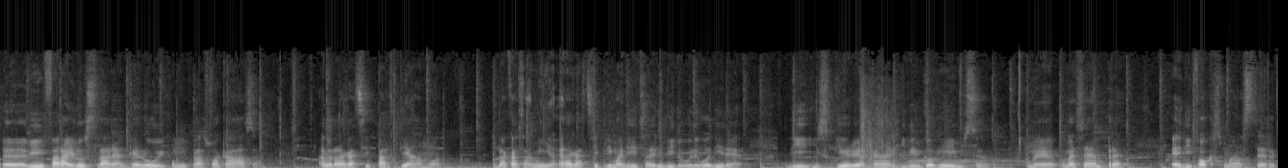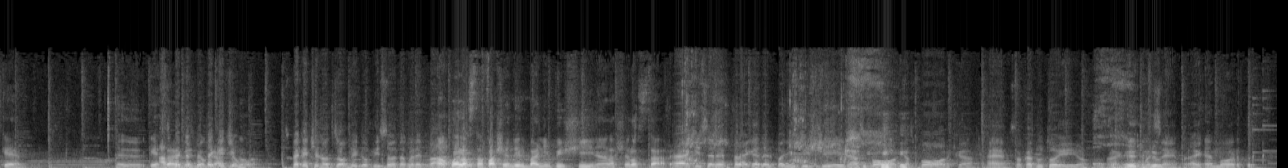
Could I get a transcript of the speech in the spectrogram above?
eh, vi farà illustrare anche lui comunque la sua casa. Allora ragazzi partiamo da casa mia e ragazzi prima di iniziare il video volevo dire di iscrivervi al canale di Virgo Games come, come sempre e di Foxmaster che, eh, che sarebbe Aspetta, mio aspetta che, c'è un, aspetta c'è uno zombie che ho visto da quelle parti. Ma quello sta facendo il bagno in piscina, lascialo stare. Eh, chi se ne frega del bagno in piscina, sporca, sporca. Eh, sono caduto io. Ecco, come sempre, È ecco. morto.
